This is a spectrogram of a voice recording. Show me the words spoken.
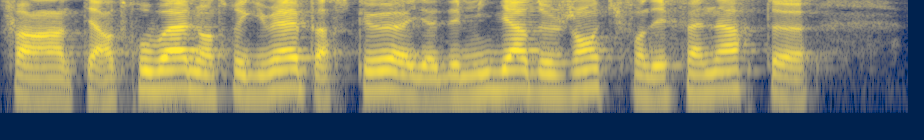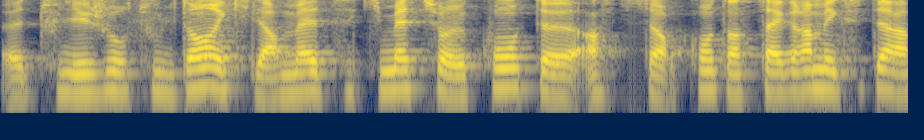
enfin t'es introuvable entre guillemets parce que il y a des milliards de gens qui font des fanarts tous les jours, tout le temps et qui leur mettent, qui mettent sur le compte, sur leur compte Instagram, etc.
